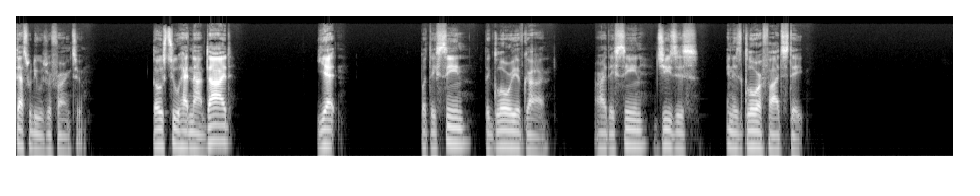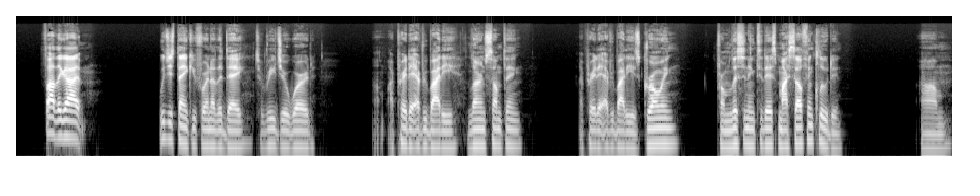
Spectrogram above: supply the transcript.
that's what he was referring to. Those two had not died yet, but they seen the glory of God. All right, they seen Jesus in his glorified state. Father God, we just thank you for another day to read your word. Um, I pray that everybody learns something. I pray that everybody is growing from listening to this, myself included. Um,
